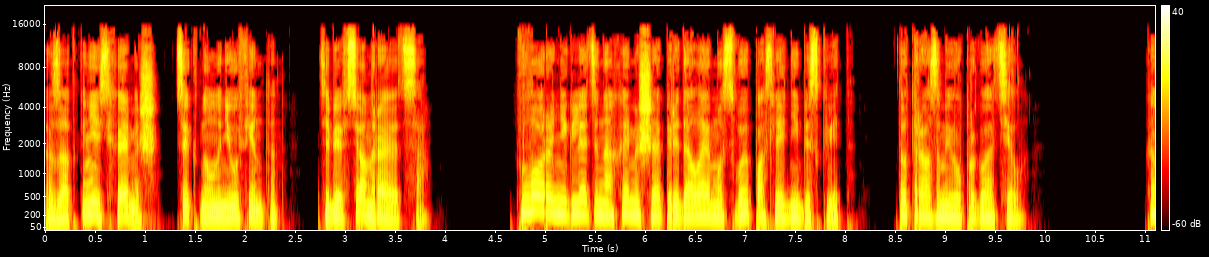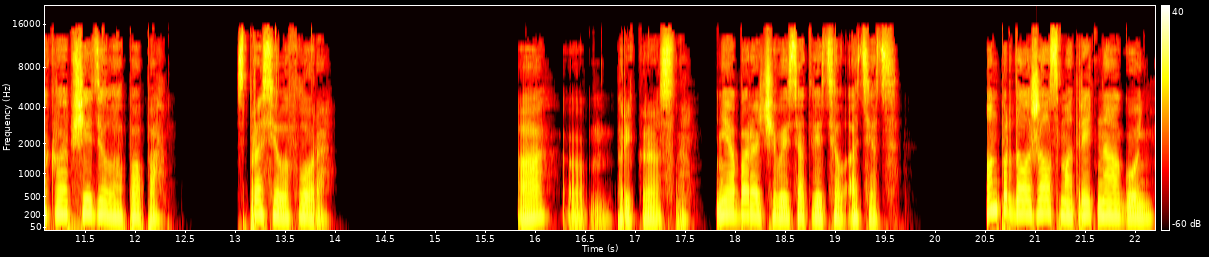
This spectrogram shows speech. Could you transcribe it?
«Заткнись, Хэмиш», — цыкнул на него Финтон. «Тебе все нравится». Флора, не глядя на Хэмиша, передала ему свой последний бисквит. Тот разом его проглотил. «Как вообще дела, папа?» спросила Флора. «А, э, прекрасно», — не оборачиваясь, ответил отец. Он продолжал смотреть на огонь.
